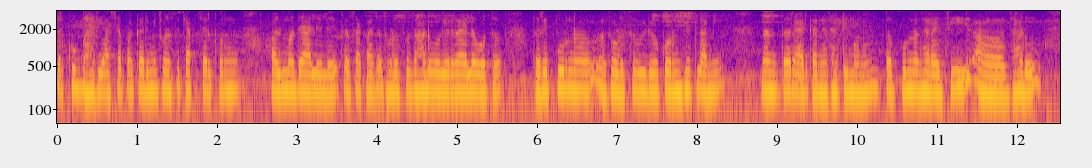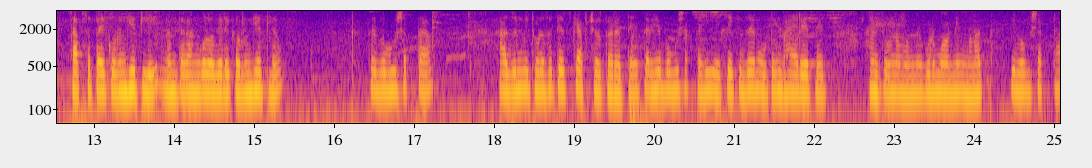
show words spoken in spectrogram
तर खूप भारी अशा प्रकारे मी थोडंसं कॅप्चर करून हॉलमध्ये आलेलं आहे. तर सकाळचं थोडंसं झाड वगैरे राहिलं होतं. तर हे पूर्ण थोडंसं व्हिडिओ करून घेतला मी. नंतर ॲड करण्यासाठी म्हणून. तर पूर्ण घराची झाडू साफसफाई करून घेतली. नंतर आंघोळ वगैरे करून घेतलं. तर बघू शकता. अजून मी थोडंसं तेच कॅप्चर करत आहे. तर हे बघू शकता ही एक एक जण उठून बाहेर येत आहेत. हंतरुणामधनं गुड मॉर्निंग म्हणत हे बघू शकता.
